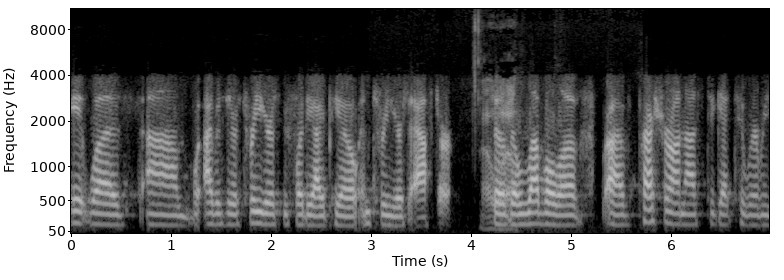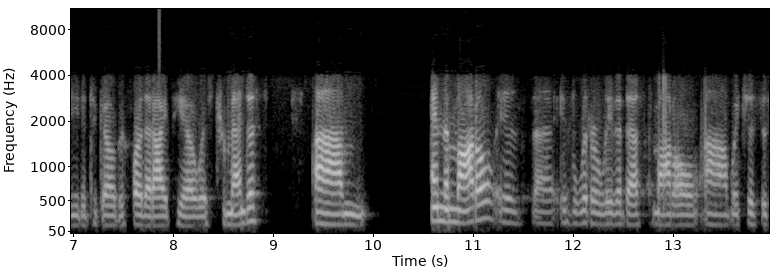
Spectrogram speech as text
it was um, I was there three years before the IPO and three years after. Oh, so wow. the level of, of pressure on us to get to where we needed to go before that IPO was tremendous. Um, and the model is uh, is literally the best model, uh, which is this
